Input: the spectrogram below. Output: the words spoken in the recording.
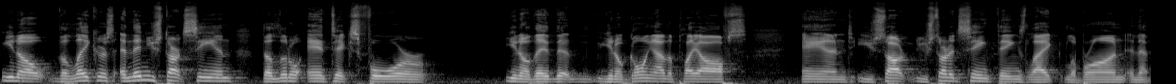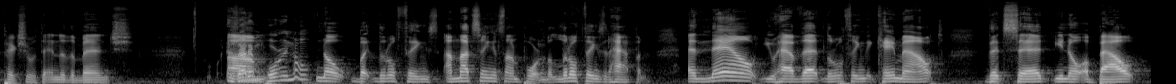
you know, the Lakers, and then you start seeing the little antics for, you know, they, they you know, going out of the playoffs, and you saw you started seeing things like LeBron in that picture with the end of the bench. Is that Um, important though? No, but little things. I'm not saying it's not important, but little things that happen. And now you have that little thing that came out that said, you know, about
